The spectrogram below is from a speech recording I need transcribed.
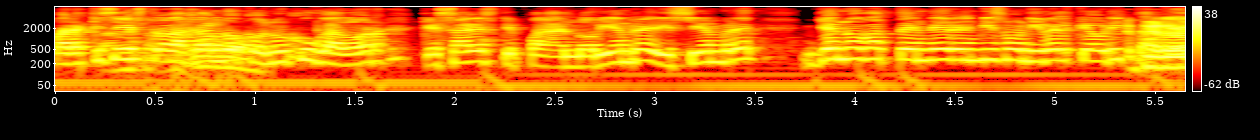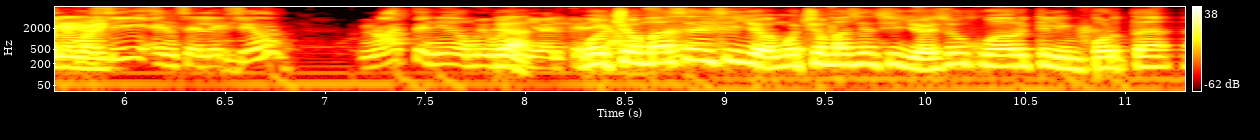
¿Para qué sigues trabajando con un jugador que sabes que para noviembre, diciembre ya no va a tener el mismo nivel que ahorita? Que Mike. sí, en selección no ha tenido muy buen Mira, nivel. Que mucho digamos, más ¿eh? sencillo, mucho más sencillo. Es un jugador que le importa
